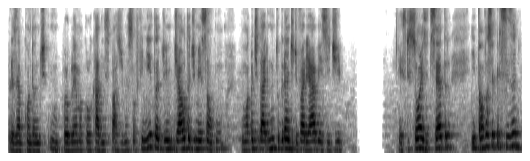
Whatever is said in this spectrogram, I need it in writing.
Por exemplo, quando é um, um problema colocado em espaço de dimensão finita, de, de, alta dimensão, com uma quantidade muito grande de variáveis e de restrições, etc. Então você precisa,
